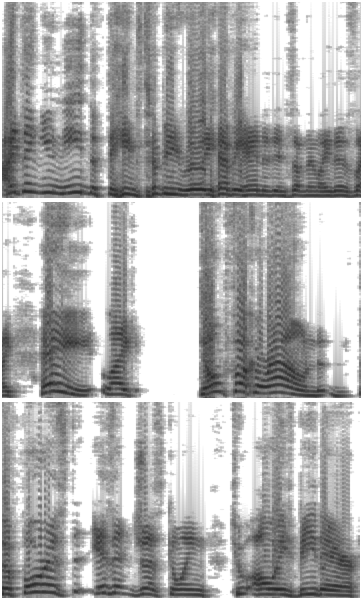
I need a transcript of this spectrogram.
I think you need the themes to be really heavy handed in something like this. Like, hey, like, don't fuck around. The forest isn't just going to always be there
